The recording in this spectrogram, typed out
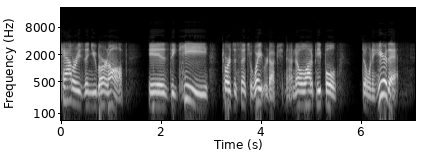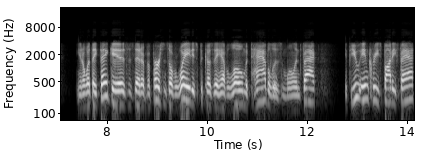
calories than you burn off is the key towards essential weight reduction. Now, I know a lot of people don't want to hear that. You know, what they think is is that if a person's overweight, it's because they have low metabolism. Well, in fact, if you increase body fat,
